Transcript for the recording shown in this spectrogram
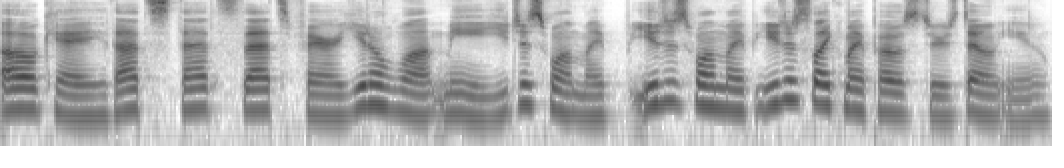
Okay, that's that's that's fair. You don't want me. You just want my you just want my you just like my posters, don't you?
